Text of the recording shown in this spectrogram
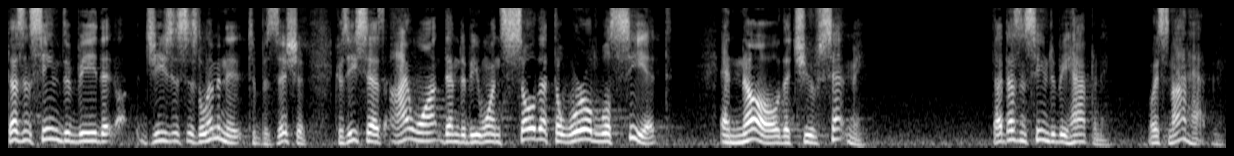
doesn't seem to be that Jesus is limited to position because he says, I want them to be one so that the world will see it and know that you've sent me. That doesn't seem to be happening. Well, it's not happening.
